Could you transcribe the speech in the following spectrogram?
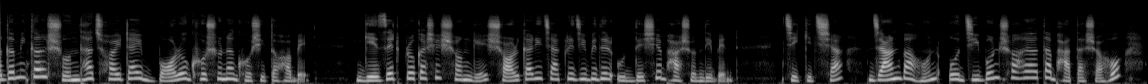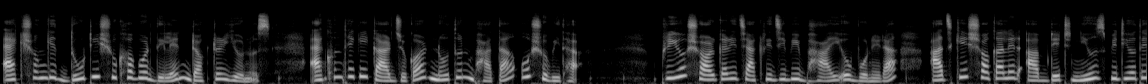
আগামীকাল সন্ধ্যা ছয়টায় বড় ঘোষণা ঘোষিত হবে। গেজেট প্রকাশের সঙ্গে সরকারি চাকরিজীবীদের উদ্দেশ্যে ভাষণ দিবেন। চিকিৎসা, যানবাহন ও জীবন সহায়তা ভাতাসহ একসঙ্গে দুটি সুখবর দিলেন ড ইউনুস। এখন থেকেই কার্যকর নতুন ভাতা ও সুবিধা। প্রিয় সরকারি চাকরিজীবী ভাই ও বোনেরা, আজকের সকালের আপডেট নিউজ ভিডিওতে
